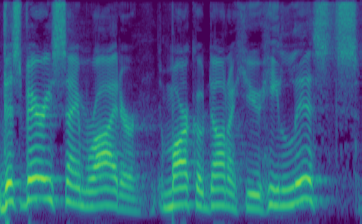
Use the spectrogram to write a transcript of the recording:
This very same writer, Mark O'Donoghue, he lists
